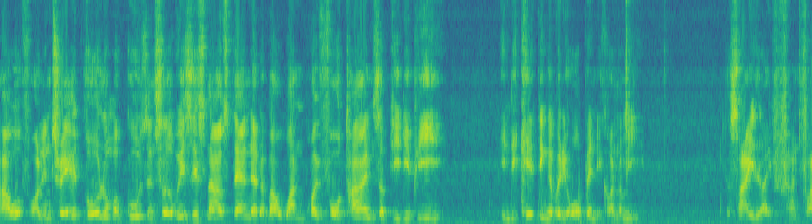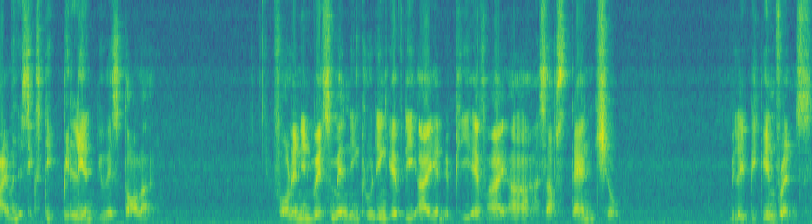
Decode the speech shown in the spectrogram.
Our foreign trade volume of goods and services now stand at about 1.4 times of GDP, indicating a very open economy. The size like 560 billion US dollar. Foreign investment, including FDI and PFI, are substantial. Really big influence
